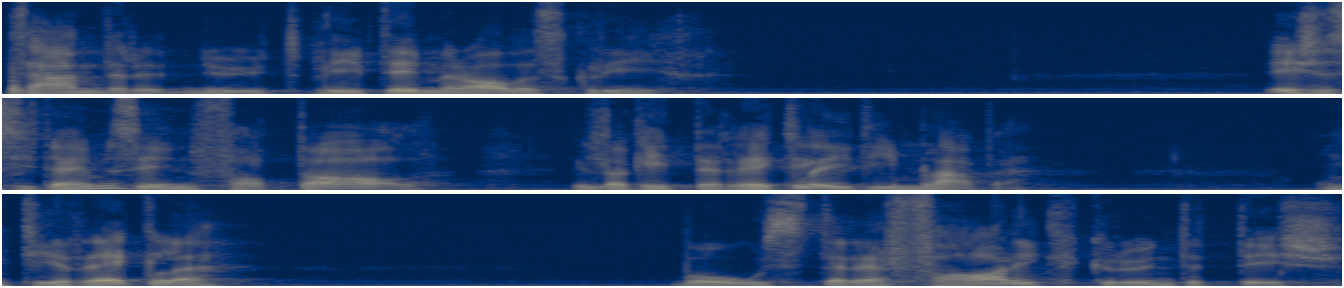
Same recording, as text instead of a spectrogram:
es ändert nichts, bleibt immer alles gleich, ist es in dem Sinn fatal, weil da gibt es Regeln in deinem Leben. Und die Regeln, die aus der Erfahrung gegründet ist,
